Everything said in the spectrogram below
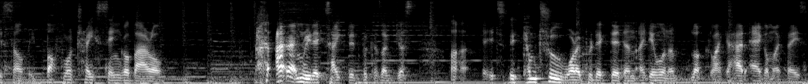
yourself a Buffalo Trace single barrel. I'm really excited because I've just uh, it's, it's come true what I predicted and I didn't want to look like I had egg on my face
